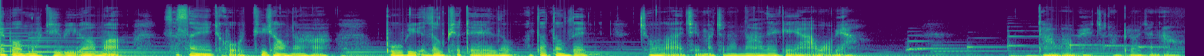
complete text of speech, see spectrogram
ဲ့ပေါ်မူကြည့်ပြီးတော့မှဆက်ဆံရေးတစ်ခုထီထောင်တာဟာပိုးပြီးအလုပ်ဖြစ်တယ်လို့အသက်30ကျော်လာတဲ့အချိန်မှာကျွန်တော်နားလဲခဲ့ရပါဗျာဒါပါပဲကျွန်တော်ပြောချင်တာ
